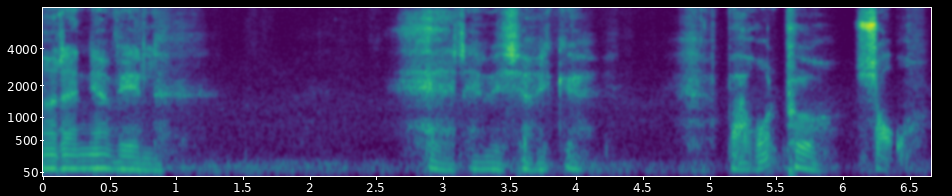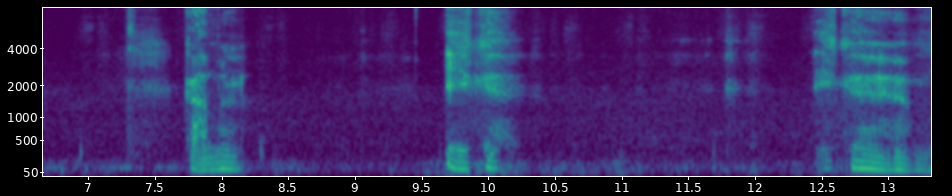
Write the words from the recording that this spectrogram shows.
hvordan jeg vil have det, hvis jeg ikke bare rundt på sorg. Gammel. Ikke. Ikke. Øhm.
